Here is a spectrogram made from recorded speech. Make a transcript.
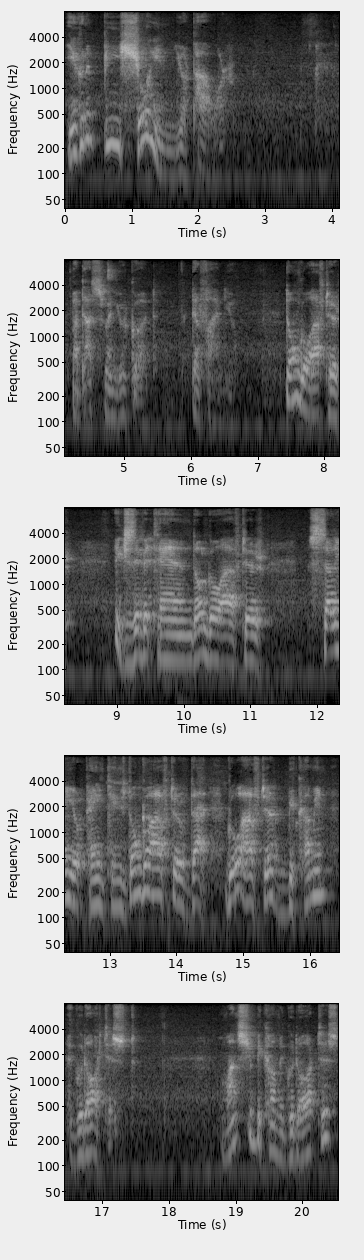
you're going to be showing your power. But that's when you're good. They'll find you. Don't go after exhibiting, don't go after selling your paintings, don't go after that. Go after becoming a good artist. Once you become a good artist,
